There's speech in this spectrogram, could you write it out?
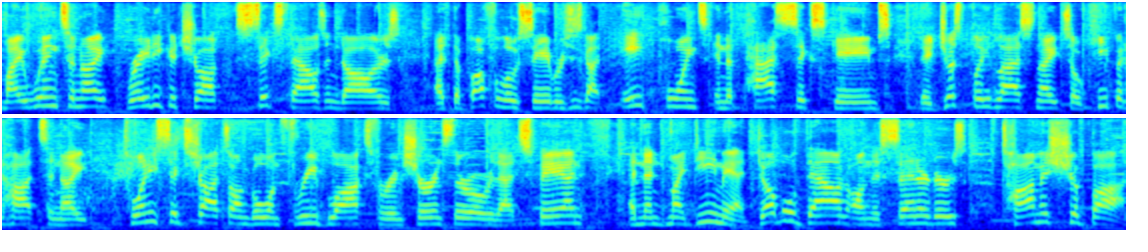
My wing tonight, Brady Tkachuk, $6,000 at the Buffalo Sabres. He's got eight points in the past six games. They just played last night, so keep it hot tonight. 26 shots on goal and three blocks for insurance there over that span. And then my D-man, doubled down on the Senators, Thomas Chabot.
